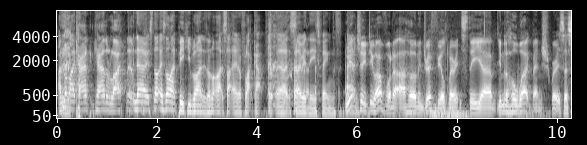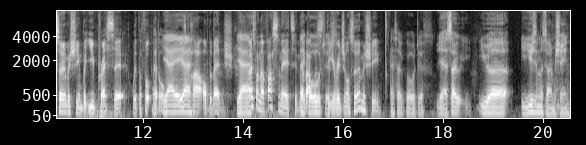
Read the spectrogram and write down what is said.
I'm not like. Can- candlelight. no, it's not. It's not like Peaky Blinders. I'm not like sat in a flat cap uh, sewing these things. We Um, actually do have one at our home in Driffield where it's the um, you know the whole workbench where it's a sewing machine but you press it with the foot pedal. Yeah, yeah, It's yeah. part of the bench. Yeah. I just found that fascinating. That that was the original sewing machine. They're so gorgeous. Yeah, so you uh, you're using the sewing machine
